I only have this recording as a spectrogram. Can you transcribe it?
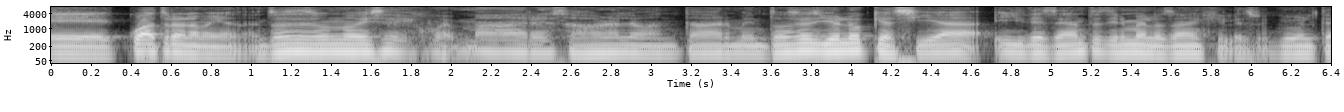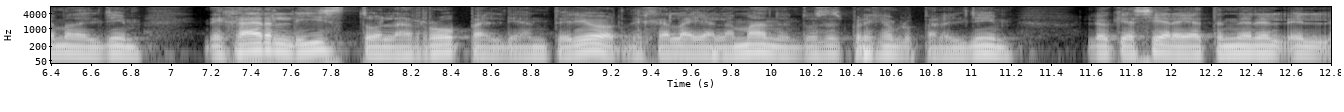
eh, 4 de la mañana. Entonces uno dice, hijo de madre, es ahora levantarme. Entonces yo lo que hacía, y desde antes de irme a Los Ángeles, hubo el tema del gym, dejar listo la ropa el día anterior, dejarla ahí a la mano. Entonces, por ejemplo, para el gym, lo que hacía era ya tener el, el-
